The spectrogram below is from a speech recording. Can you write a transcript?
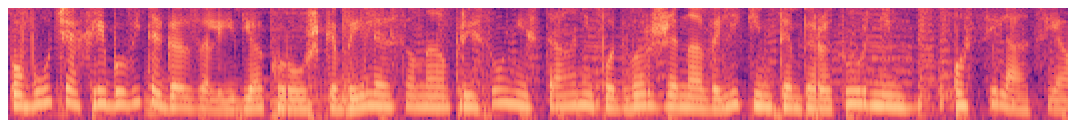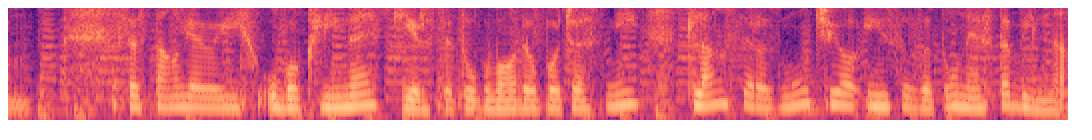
Pobočja hribovitega zaledja Koroške bele so na prisojni strani podvržena velikim temperaturnim oscilacijam. Sestavljajo jih ubokline, kjer se tok vode upočasni, tla se razmočijo in so zato nestabilna.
